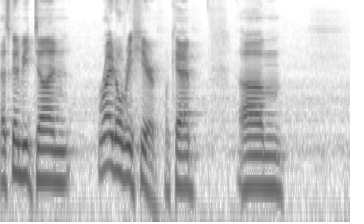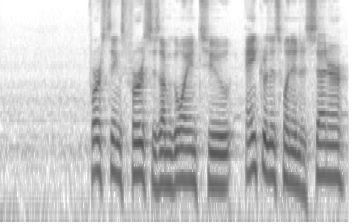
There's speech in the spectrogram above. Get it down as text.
that's going to be done right over here. Okay. Um, first things first is I'm going to anchor this one in the center.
